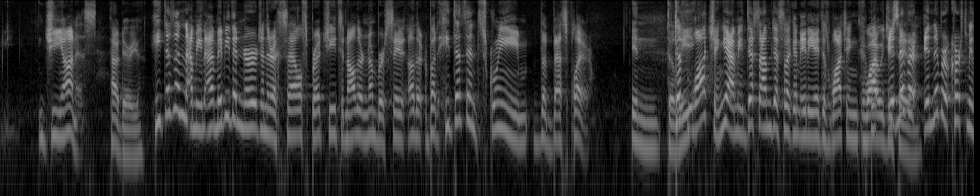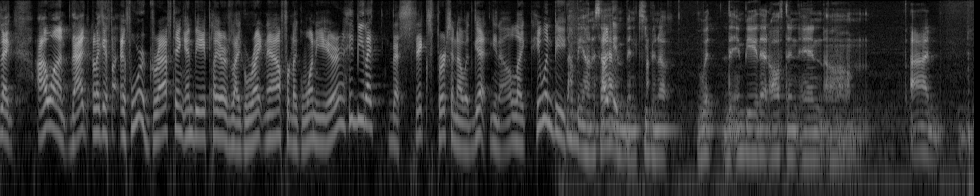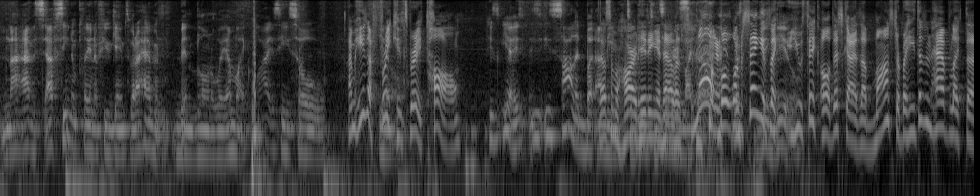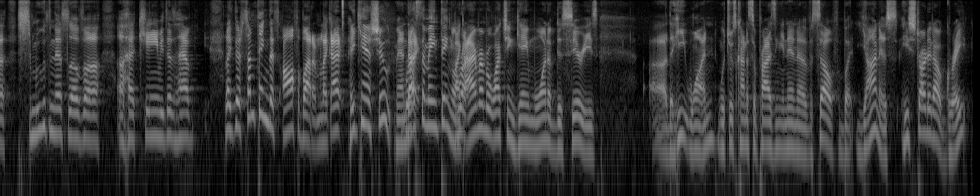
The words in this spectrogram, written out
Giannis. How dare you? He doesn't. I mean, uh, maybe the nerds and their Excel spreadsheets and all their numbers say other, but he doesn't scream the best player. In the Just league, watching, yeah. I mean, just I'm just like an idiot, just watching. Why but would you it say never, that? It never occurs to me like I want that. Like if if we were drafting NBA players like right now for like one year, he'd be like the sixth person I would get. You know, like he wouldn't be. I'll be honest, I I'll get- haven't been keeping up with the NBA that often, and um, I, not, I've, I've seen him play in a few games, but I haven't been blown away. I'm like, why is he so? I mean, he's a freak. know. He's very tall. He's yeah, he's, he's he's solid, but I That's mean, some hard-hitting considered, analysis. Like, No, but what I'm saying is like deal. you think, oh, this guy's a monster, but he doesn't have like the smoothness of a, a Hakeem. He doesn't have like there's something that's off about him. Like I, He can't shoot, man. That's the main thing. Like Right. I remember watching game one of this series. Uh, the Heat won, which was kind of surprising in and of itself. But Giannis, he started out great,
